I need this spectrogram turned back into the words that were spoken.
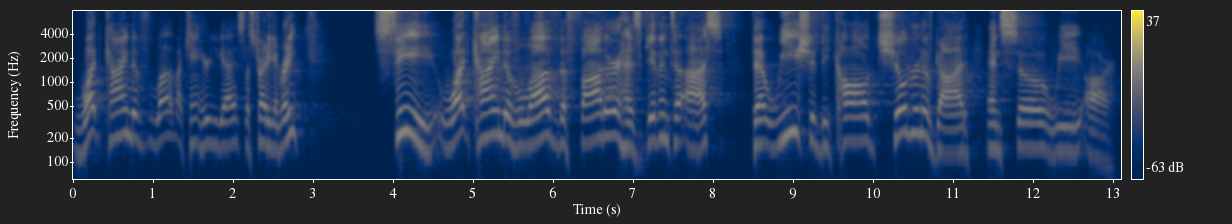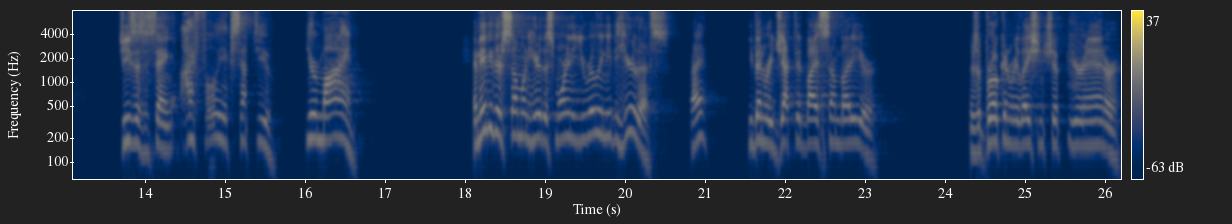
what kind of love? I can't hear you guys. Let's try it again. Ready? See what kind of love the Father has given to us that we should be called children of God, and so we are. Jesus is saying, I fully accept you. You're mine. And maybe there's someone here this morning that you really need to hear this, right? You've been rejected by somebody, or there's a broken relationship you're in, or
